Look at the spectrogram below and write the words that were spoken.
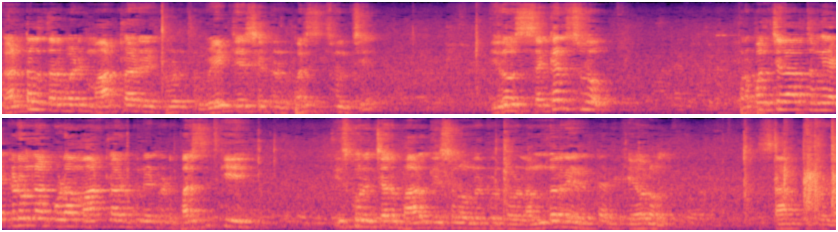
గంటల తరబడి మాట్లాడేటువంటి వెయిట్ చేసేటువంటి పరిస్థితి నుంచి ఈరోజు సెకండ్స్లో ప్రపంచవ్యాప్తంగా ఎక్కడున్నా కూడా మాట్లాడుకునేటువంటి పరిస్థితికి తీసుకొని వచ్చారు భారతదేశంలో ఉన్నటువంటి వాళ్ళందరూ అంటే అది కేవలం సాంకేతిక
